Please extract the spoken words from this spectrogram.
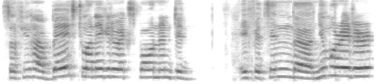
So if you have base to a negative exponent, it, if it's in the numerator,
